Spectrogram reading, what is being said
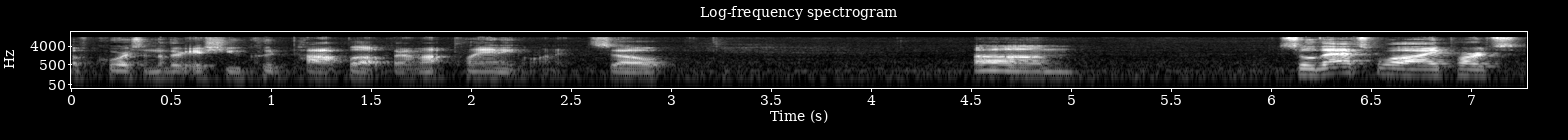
of course, another issue could pop up, but I'm not planning on it. So, um, so that's why parts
